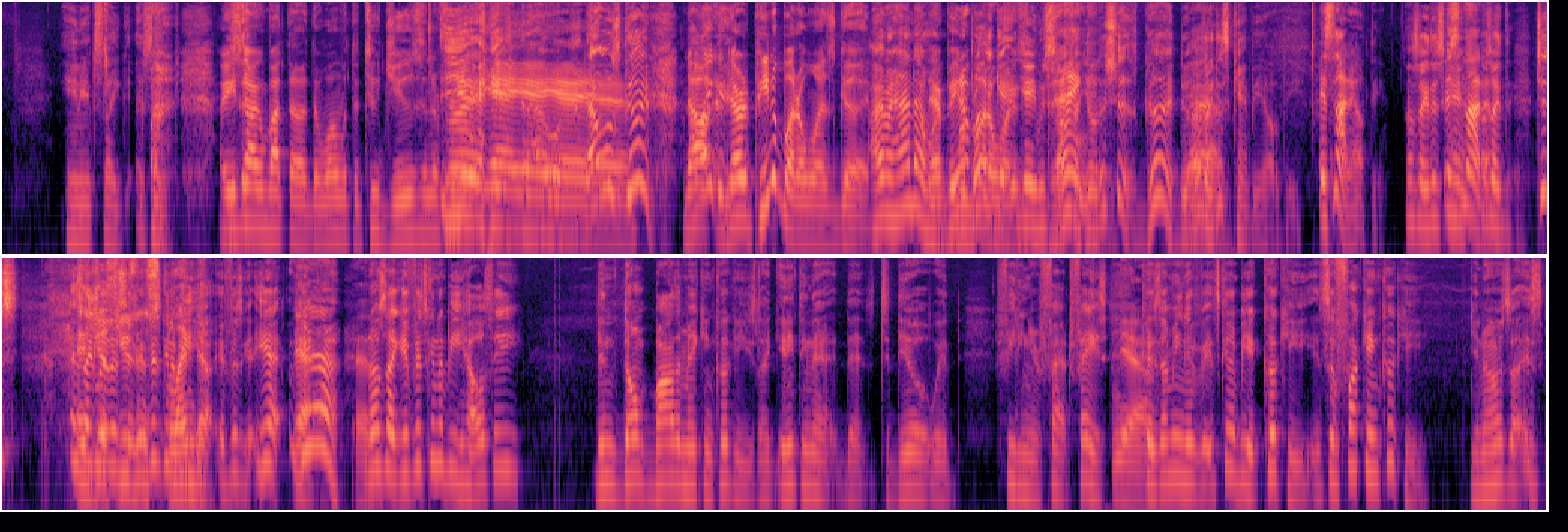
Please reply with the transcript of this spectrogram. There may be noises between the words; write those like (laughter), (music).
and it's like it's like (laughs) Are you Is it- talking about the the one with the two Jews in the front? Yeah, (laughs) yeah, yeah. that yeah, That was good. No, I like their peanut butter one's good. I haven't had that Their one. peanut My brother butter gave, gave me some. Like, yo, this shit is good, dude. I was like, this can't be healthy. it's not healthy. I was like, this It's not I was like, just. It's like, just listen, using if it's gonna be, if it's yeah, yeah, Yeah. and I was like, if it's gonna be healthy, then don't bother making cookies. Like anything that that to deal with feeding your fat face. Yeah. Because I mean, if it's gonna be a cookie, it's a fucking cookie. You know, it's a, it's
